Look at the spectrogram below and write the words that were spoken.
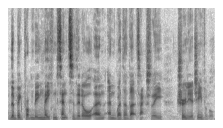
the big problem being making sense of it all and, and whether that's actually truly achievable.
